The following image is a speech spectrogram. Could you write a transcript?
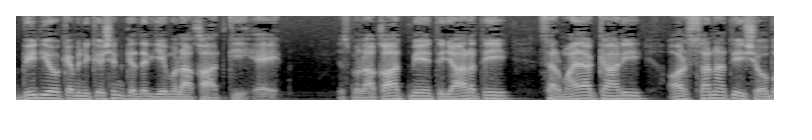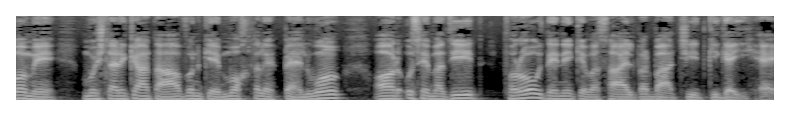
वीडियो कम्युनिकेशन के ज़रिए मुलाकात की है। इस मुलाकात में तजारती सरमायाकारी और सनती शोबों में मुश्तर ताउन के मुख्तलिफ़ पहलुओं और उसे मजीद फरोग देने के वसाइल पर बातचीत की गई है।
